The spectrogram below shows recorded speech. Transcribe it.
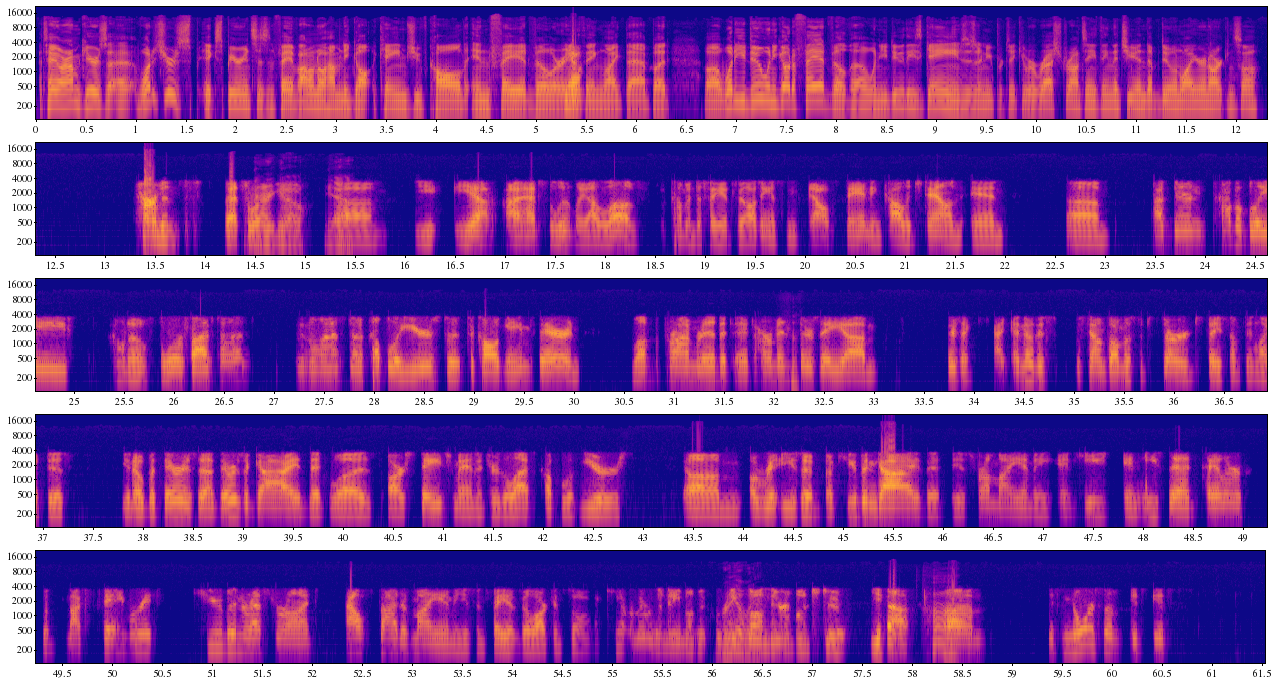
Taylor, I'm curious. Uh, what is your experiences in Fayetteville? I don't know how many games you've called in Fayetteville or anything like that, but uh, what do you do when you go to Fayetteville, though? When you do these games, is there any particular restaurants, anything that you end up doing while you're in Arkansas? Herman's. That's where there I go. go. Yeah. Um, yeah, I absolutely. I love coming to Fayetteville. I think it's an outstanding college town, and um, I've been probably I don't know four or five times in the last uh, couple of years to, to call games there and Love the prime rib at, at Herman. there's a um, there's a. I, I know this sounds almost absurd to say something like this, you know, but there is a there is a guy that was our stage manager the last couple of years. Um, a, he's a, a Cuban guy that is from Miami, and he and he said, Taylor, the, my favorite Cuban restaurant outside of Miami is in Fayetteville, Arkansas. I can't remember the name of it. But Really? We've gone there a bunch too. Yeah. Huh. Um, it's north of it's it's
